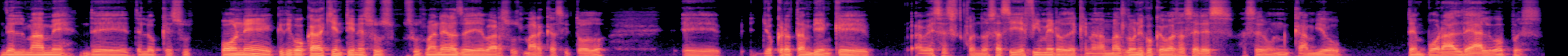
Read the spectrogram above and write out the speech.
del mame, de, lo que supone, digo, cada quien tiene sus, sus, maneras de llevar sus marcas y todo. Eh, yo creo también que a veces cuando es así efímero de que nada más lo único que vas a hacer es hacer un cambio temporal de algo, pues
